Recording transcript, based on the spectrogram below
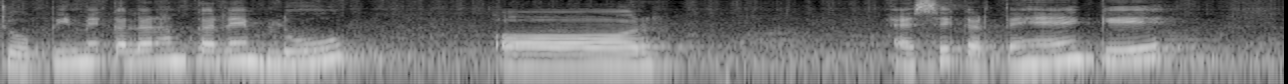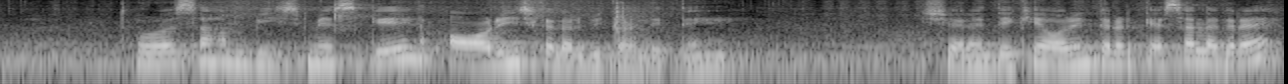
टोपी में कलर हम कर रहे हैं ब्लू और ऐसे करते हैं कि थोड़ा सा हम बीच में इसके ऑरेंज कलर भी कर लेते हैं। चलें, देखिए ऑरेंज कलर कैसा लग रहा है?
